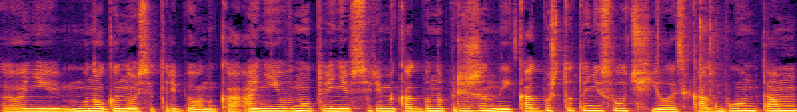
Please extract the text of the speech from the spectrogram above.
они много носят ребенка, они внутренне все время как бы напряжены, как бы что-то не случилось, как бы он там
